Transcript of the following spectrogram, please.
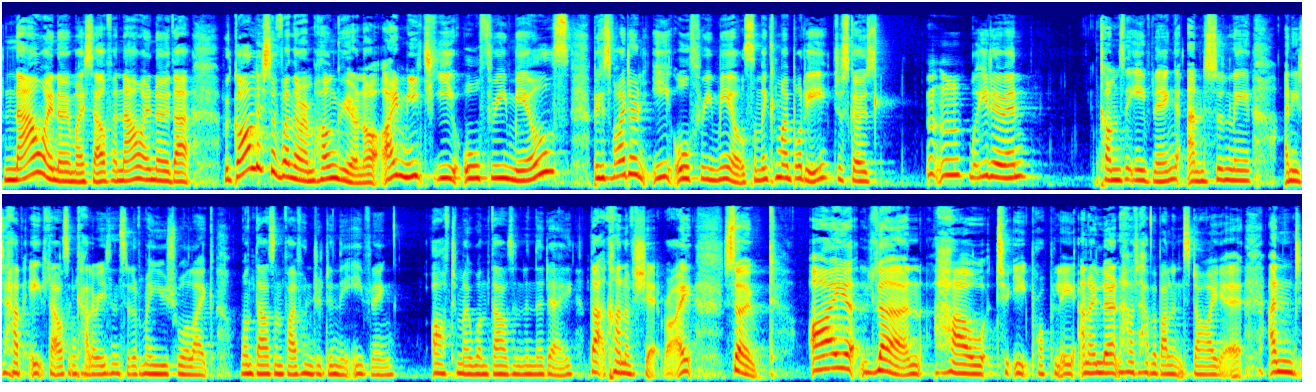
Now I know myself and now I know that regardless of whether I'm hungry or not, I need to eat all three meals because if I don't eat all three meals, something in my body just goes, Mm-mm, what are you doing? Comes the evening and suddenly I need to have 8,000 calories instead of my usual like 1,500 in the evening after my 1,000 in the day. That kind of shit, right? So I learn how to eat properly and I learned how to have a balanced diet. And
